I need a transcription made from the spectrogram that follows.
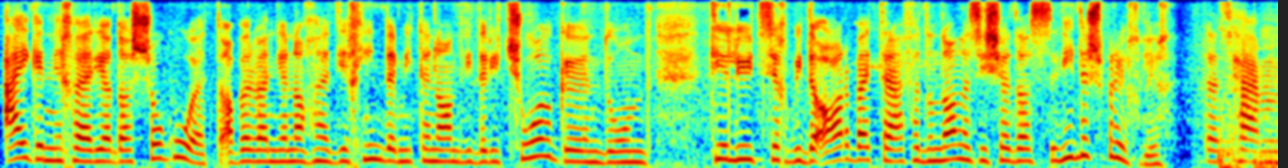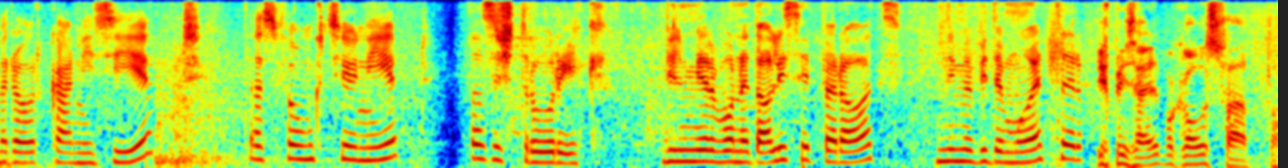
Eigentlich wäre ja das schon gut, aber wenn ja nachher die Kinder miteinander wieder in die Schule gehen und die Leute sich bei der Arbeit treffen und alles, ist ja das widersprüchlich. Das haben wir organisiert, das funktioniert. Das ist traurig, weil wir wohnen alle separat, nicht mehr bei der Mutter. Ich bin selber Großvater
